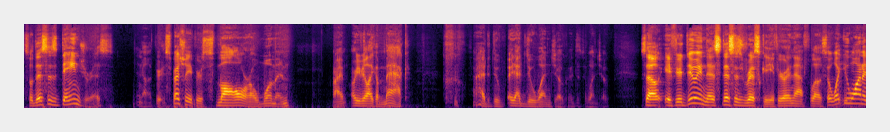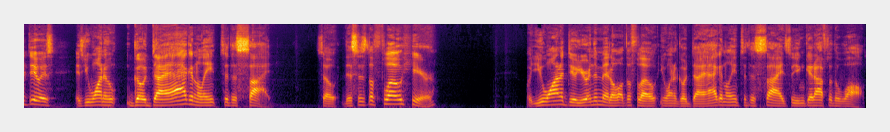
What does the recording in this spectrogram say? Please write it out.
so this is dangerous, you know, if especially if you're small or a woman, right, or if you're like a Mac. I had to do I had to do one joke, just one joke. So if you're doing this, this is risky if you're in that flow. So what you want to do is is you want to go diagonally to the side. So this is the flow here. What you want to do, you're in the middle of the flow. You want to go diagonally to the side so you can get off to the wall.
